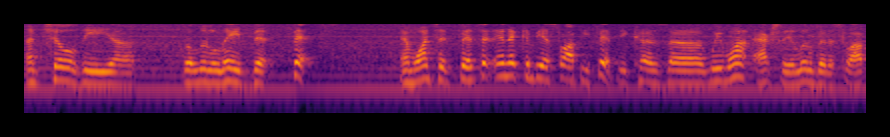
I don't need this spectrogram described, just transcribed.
until the uh, the little lathe bit fits. And once it fits, it, and it can be a sloppy fit because uh, we want actually a little bit of slop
